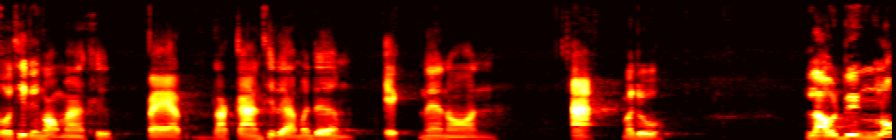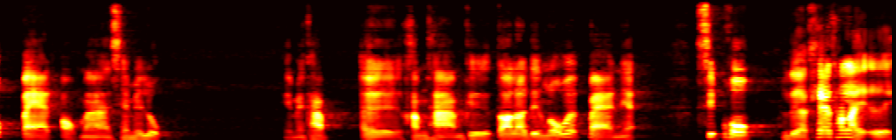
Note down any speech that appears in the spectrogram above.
ตัวที่ดึงออกมาคือ8หลักการที่เหลือเหมือนเดิม x แน่นอน อะ มาดู เราดึงลบ8ออกมาใช่ไหมลูก เห็นไหมครับ เออคำถามคือตอนเราดึงลบไปแปดเนี่ย16เหลือแค่เท่าไหร่เอ่ย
